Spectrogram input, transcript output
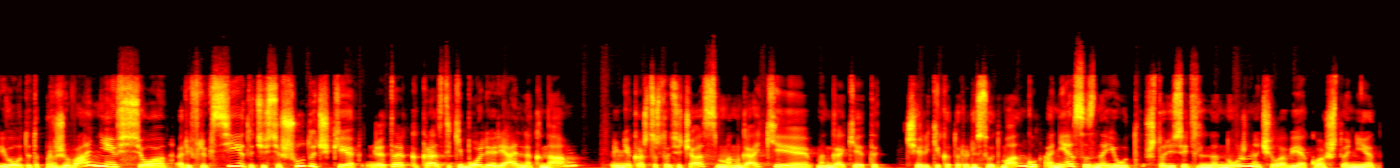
Его вот это проживание все, рефлексия, вот эти все шуточки, это как раз-таки более реально к нам, и мне кажется, что сейчас мангаки, мангаки это челики, которые рисуют мангу, они осознают, что действительно нужно человеку, а что нет.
